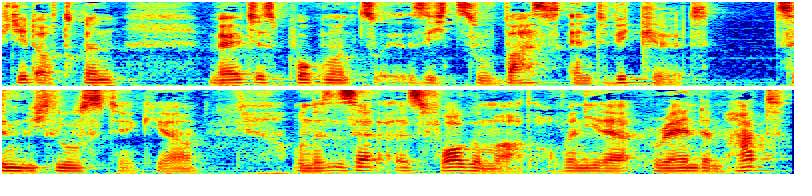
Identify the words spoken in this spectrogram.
steht auch drin, welches Pokémon zu, sich zu was entwickelt. Ziemlich lustig, ja. Und das ist halt alles vorgemacht, auch wenn jeder random hat.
